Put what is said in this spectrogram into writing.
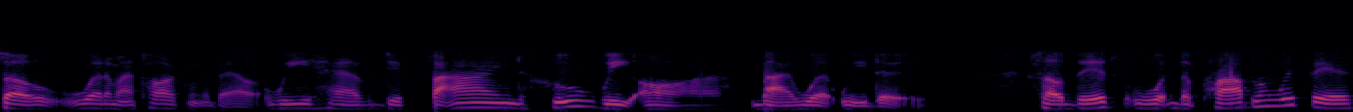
So, what am I talking about? We have defined who we are by what we do. So, this the problem with this,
